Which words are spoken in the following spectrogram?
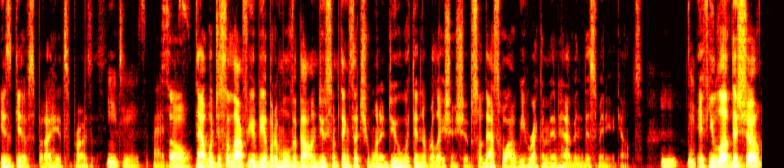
is gifts but i hate surprises You do hate surprises. so that would just allow for you to be able to move about and do some things that you want to do within the relationship so that's why we recommend having this many accounts Mhm. Yeah. if you love this show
